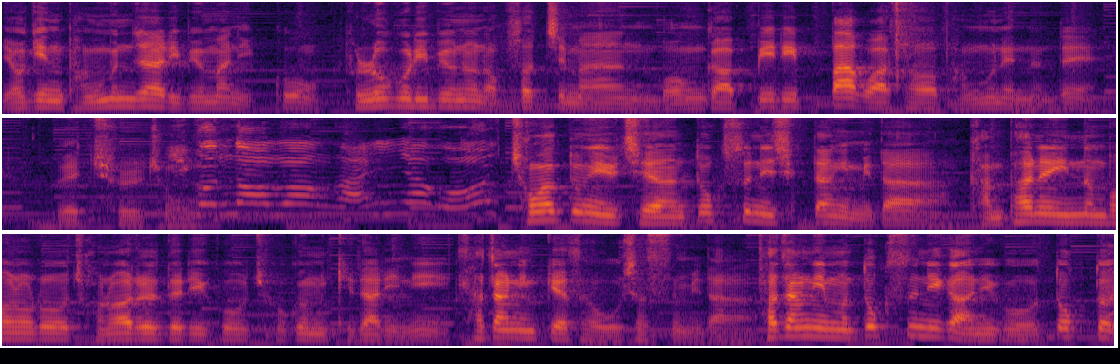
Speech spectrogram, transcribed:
여긴 방문자 리뷰만 있고 블로그 리뷰는 없었지만 뭔가 삘이 빡 와서 방문했는데 외출 중. 이건 너무한 거 아니냐고? 청학동에 위치한 똑순이 식당입니다. 간판에 있는 번호로 전화를 드리고 조금 기다리니 사장님께서 오셨습니다. 사장님은 똑순이가 아니고 똑도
